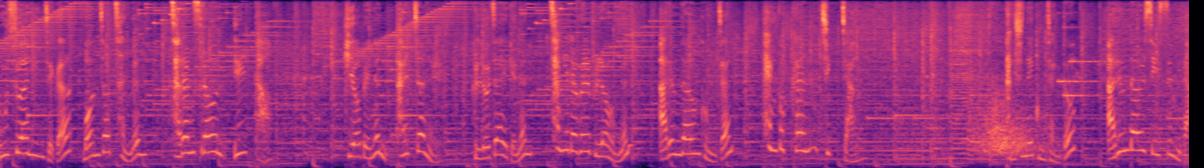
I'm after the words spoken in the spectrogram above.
우수한 인재가 먼저 찾는 자랑스러운 일터. 기업에는 발전을, 근로자에게는 창의력을 불러오는 아름다운 공장, 행복한 직장. 당신의 공장도 아름다울 수 있습니다.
